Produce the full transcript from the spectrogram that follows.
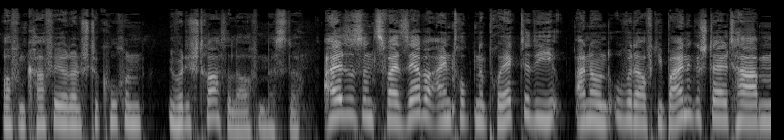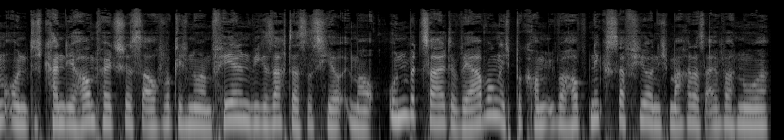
auf einen Kaffee oder ein Stück Kuchen über die Straße laufen müsste. Also es sind zwei sehr beeindruckende Projekte, die Anne und Uwe da auf die Beine gestellt haben und ich kann die Homepages auch wirklich nur empfehlen. Wie gesagt, das ist hier immer unbezahlte Werbung. Ich bekomme überhaupt nichts dafür und ich mache das einfach nur,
